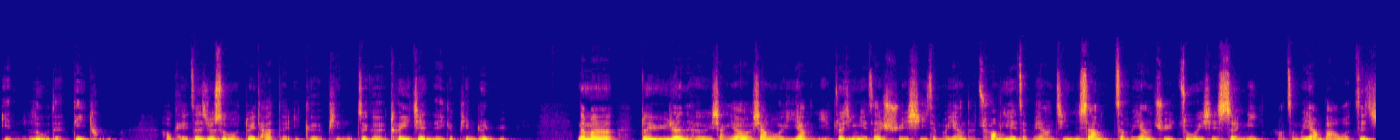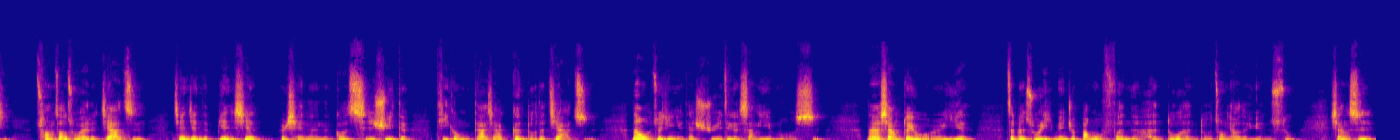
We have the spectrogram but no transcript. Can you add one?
引路的地图。OK，这就是我对他的一个评，这个推荐的一个评论语。那么，对于任何想要像我一样，也最近也在学习怎么样的创业、怎么样经商、怎么样去做一些生意啊，怎么样把我自己创造出来的价值渐渐的变现，而且呢，能够持续的提供大家更多的价值。那我最近也在学这个商业模式。那像对我而言，这本书里面就帮我分了很多很多重要的元素，像是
